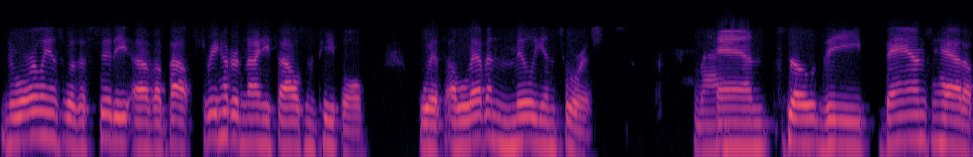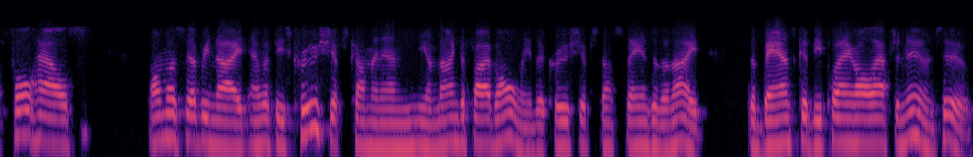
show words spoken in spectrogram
New Orleans was a city of about 390,000 people with 11 million tourists. Wow. And so the bands had a full house almost every night. And with these cruise ships coming in, you know, nine to five only, the cruise ships don't stay into the night. The bands could be playing all afternoon too,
